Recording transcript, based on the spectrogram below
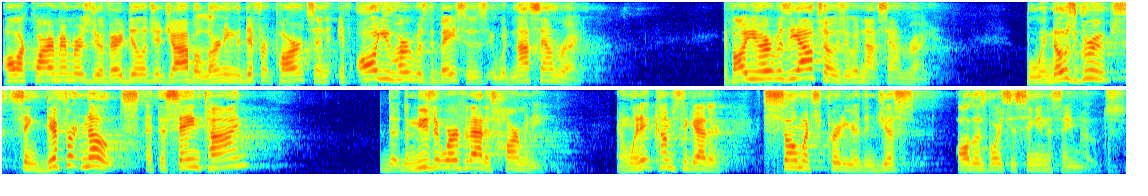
all our choir members do a very diligent job of learning the different parts. And if all you heard was the basses, it would not sound right. If all you heard was the altos, it would not sound right. But when those groups sing different notes at the same time, the, the music word for that is harmony. And when it comes together, it's so much prettier than just all those voices singing the same notes.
